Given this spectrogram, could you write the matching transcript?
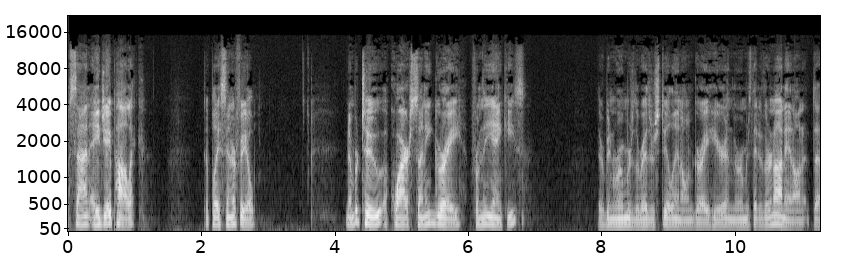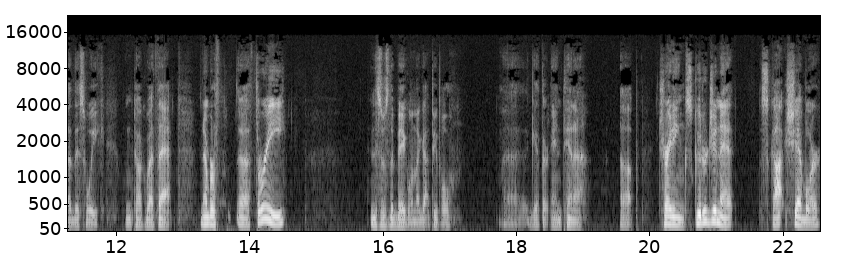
sign AJ Pollock to play center field. Number two, acquire Sonny Gray from the Yankees. There have been rumors the Reds are still in on Gray here, and the rumors that they're not in on it uh, this week. We can talk about that. Number th- uh, three, this was the big one that got people uh, get their antenna up. Trading Scooter Gennett, Scott Schebler,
